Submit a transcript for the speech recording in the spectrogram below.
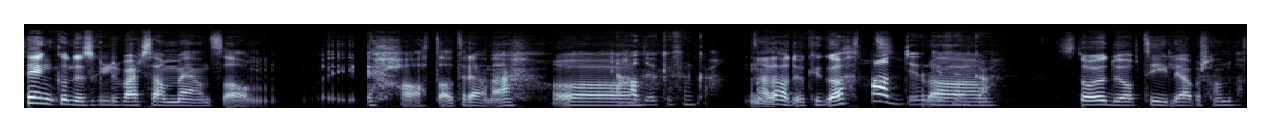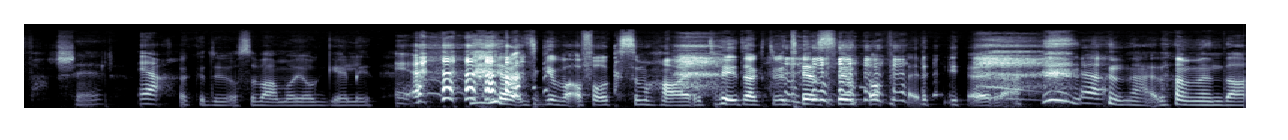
tenk om du skulle vært sammen med en som hata å trene. Og Det hadde jo ikke funka. Nei, det hadde jo ikke gått. Hadde jo ikke da funka. står jo du opp tidlig og er bare sånn Hva faen skjer? Ja. Skal ikke du også være med å jogge, eller Ja. Jeg vet ikke hva folk som har et høyt aktivitetsnivå, pleier å gjøre. Ja. Nei da, men da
